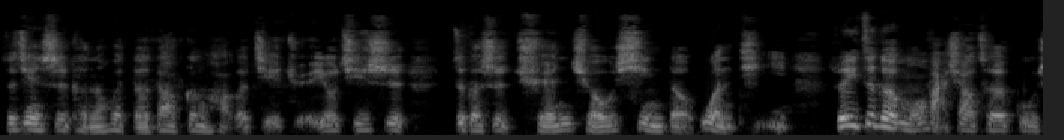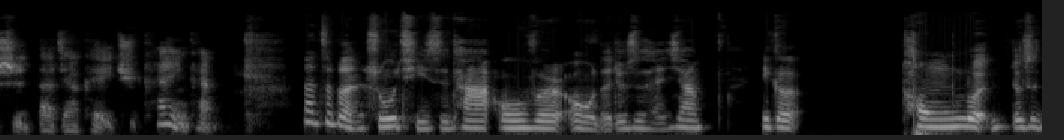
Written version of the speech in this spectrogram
这件事可能会得到更好的解决，尤其是这个是全球性的问题，所以这个魔法校车的故事大家可以去看一看。那这本书其实它 overall 的就是很像一个通论，就是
